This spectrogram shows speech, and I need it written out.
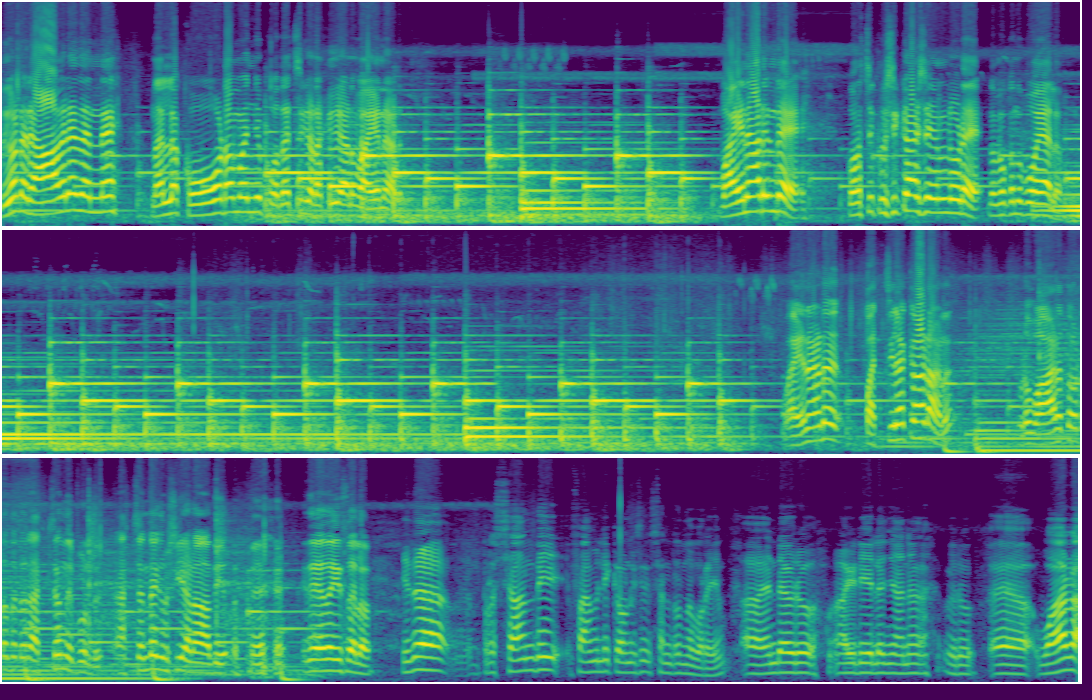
ഇതുകൊണ്ട് രാവിലെ തന്നെ നല്ല കോടമഞ്ഞ് പുതച്ച് കിടക്കുകയാണ് വയനാട്. വയനാടിന്റെ കുറച്ച് കൃഷിക്കാഴ്ചകളിലൂടെ നമുക്കൊന്ന് പോയാലോ? വയനാട് പച്ചിലക്കാടാണ്. ഇവിടെ വാഴത്തോട്ടത്തിന്റെ ഒരു അച്ഛൻ നിപ്പുണ്ട്. അച്ഛന്റെ കൃഷിയാണ് ആദ്യം. ഇതേതാ ഈ സ്ഥലം? ഇത് പ്രശാന്തി ഫാമിലി കൗൺസിലിംഗ് സെന്റർ എന്ന് പറയും. എന്റെ ഒരു ഐഡിയയിൽ ഞാൻ ഒരു വാഴ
